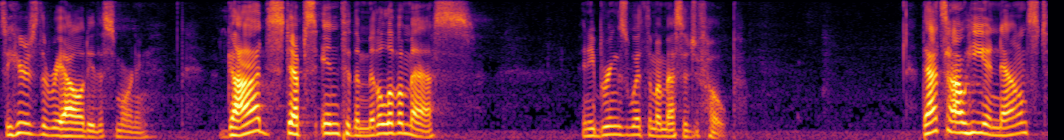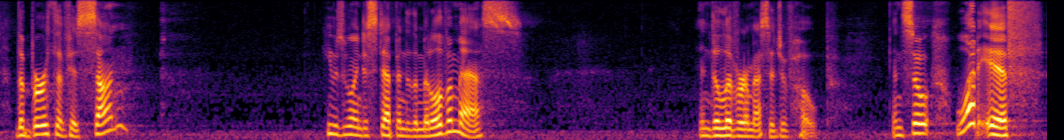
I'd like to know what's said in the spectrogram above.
So here's the reality this morning God steps into the middle of a mess and he brings with him a message of hope. That's how he announced the birth of his son. He was willing to step into the middle of a mess and deliver a message of hope. And so, what if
